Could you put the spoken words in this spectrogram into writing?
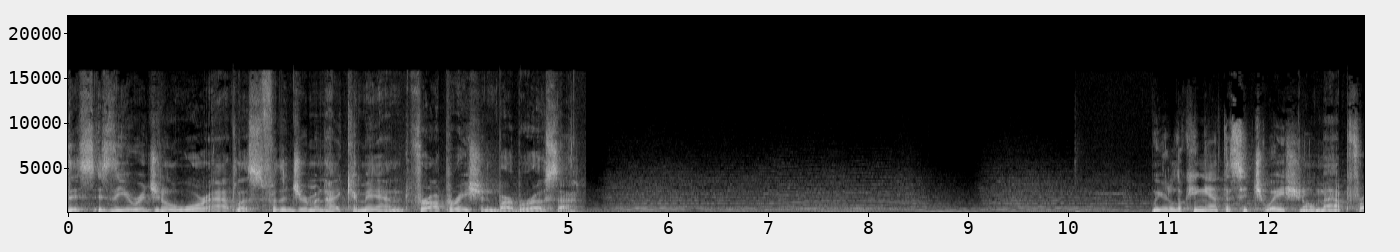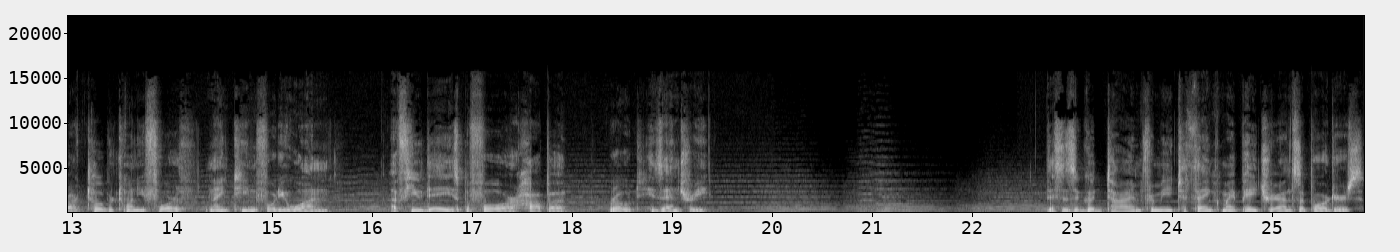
This is the original war atlas for the German High Command for Operation Barbarossa. We are looking at the situational map for October 24th, 1941, a few days before Haape wrote his entry. This is a good time for me to thank my Patreon supporters.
